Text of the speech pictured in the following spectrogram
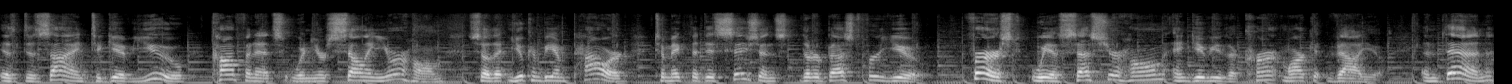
is designed to give you confidence when you're selling your home so that you can be empowered to make the decisions that are best for you. First, we assess your home and give you the current market value. And then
